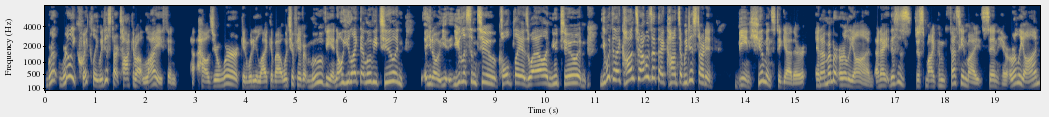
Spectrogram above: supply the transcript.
re- really quickly, we just start talking about life and how's your work and what do you like about what's your favorite movie and oh you like that movie too and you know you, you listen to coldplay as well and you too and you went to that concert i was at that concert we just started being humans together and i remember early on and i this is just my confessing my sin here early on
